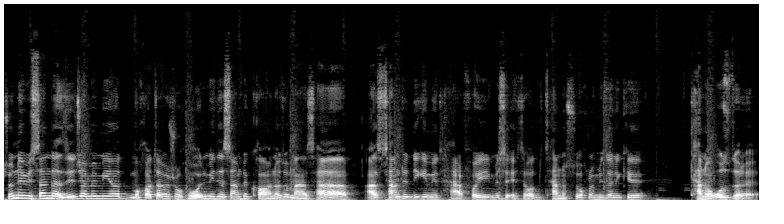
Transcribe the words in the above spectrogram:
چون نویسنده از یه جمعه میاد مخاطبش رو هل میده سمت کائنات و مذهب از سمت دیگه میاد حرفایی مثل اعتقاد به تناسخ رو می‌زنه که تناقض داره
